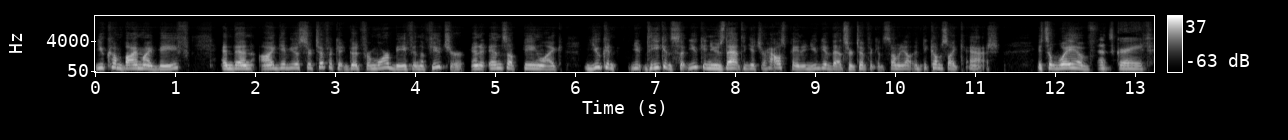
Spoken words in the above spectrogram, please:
you come buy my beef, and then I give you a certificate good for more beef in the future. And it ends up being like you can you, he can you can use that to get your house painted. You give that certificate to somebody else. It becomes like cash. It's a way of. That's great.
